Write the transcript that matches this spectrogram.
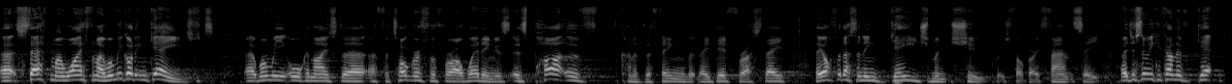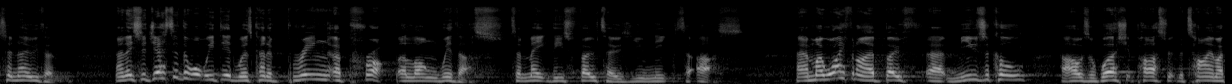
uh, Steph, my wife, and I, when we got engaged, uh, when we organized a, a, photographer for our wedding, as, as part of kind of the thing that they did for us, they, they offered us an engagement shoot, which felt very fancy, uh, just so we could kind of get to know them. And they suggested that what we did was kind of bring a prop along with us to make these photos unique to us. And my wife and I are both uh, musical. I was a worship pastor at the time, I,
